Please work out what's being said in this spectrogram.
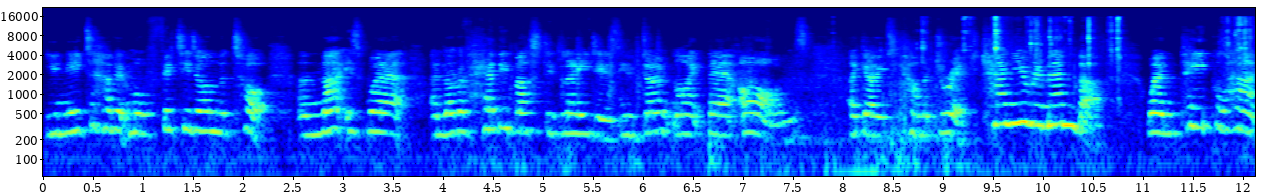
you need to have it more fitted on the top. And that is where a lot of heavy busted ladies who don't like their arms are going to come adrift. Can you remember when people had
